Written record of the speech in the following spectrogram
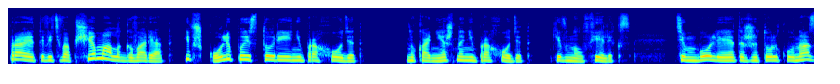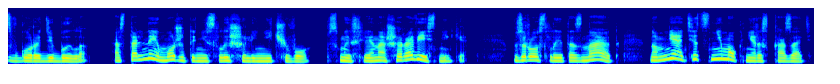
про это ведь вообще мало говорят. И в школе по истории не проходят». «Ну, конечно, не проходят», — кивнул Феликс. «Тем более это же только у нас в городе было. Остальные, может, и не слышали ничего. В смысле, наши ровесники. Взрослые это знают, но мне отец не мог не рассказать.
